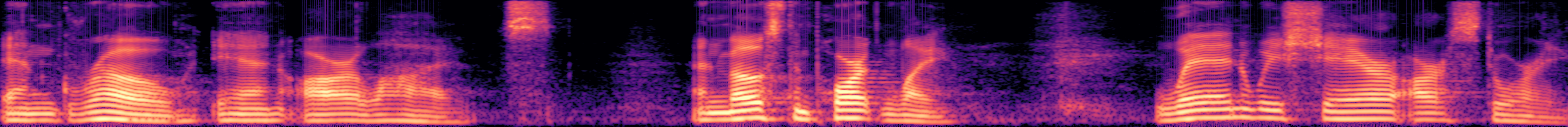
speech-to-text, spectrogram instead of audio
and grow in our lives. And most importantly, when we share our story,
